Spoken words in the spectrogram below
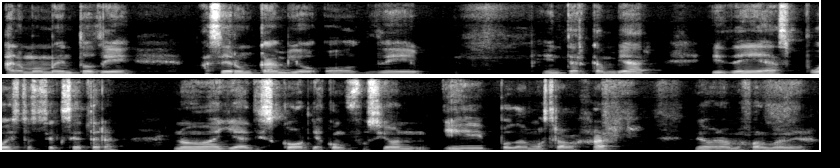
al momento de hacer un cambio o de intercambiar ideas, puestos, etcétera, no haya discordia, confusión y podamos trabajar de una mejor manera.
